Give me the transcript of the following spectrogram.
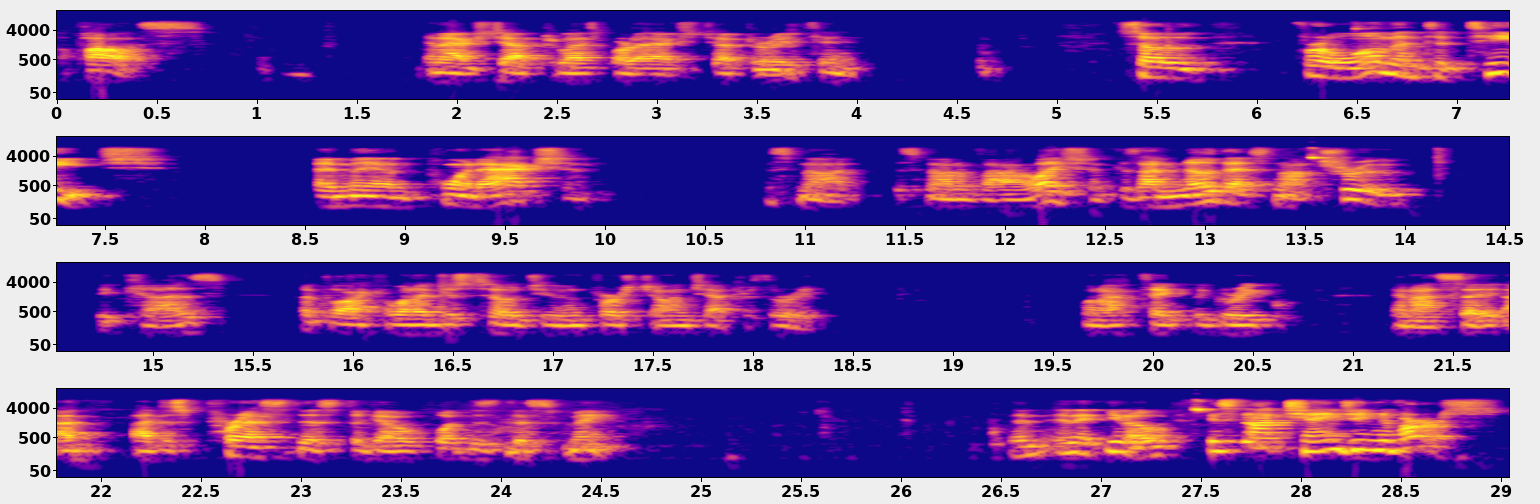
Apollos in Acts chapter last part of Acts chapter 18. So for a woman to teach a man point action, it's not it's not a violation because I know that's not true because of like what I just told you in 1 John chapter 3. When I take the Greek and I say I, I just press this to go, what does this mean? And, and it, you know, it's not changing the verse.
